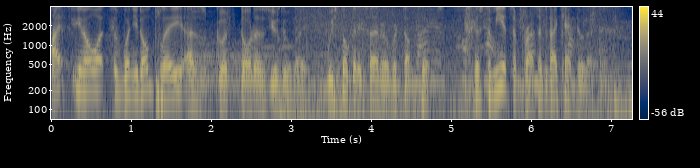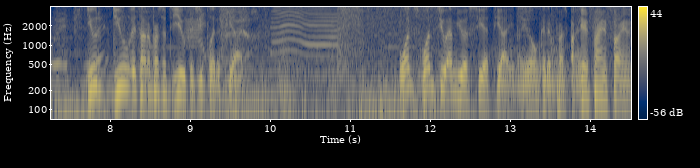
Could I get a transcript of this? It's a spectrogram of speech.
I, you know what? When you don't play as good Dota as you do, right? We still get excited over dumb things. Because to me, it's impressive because I can't do that. You, you, it's not impressive to you because you played at TI. Once, once you MUFC at TI, you know, you don't get impressed by Okay, it. fine, fine.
